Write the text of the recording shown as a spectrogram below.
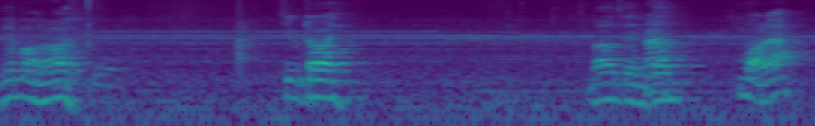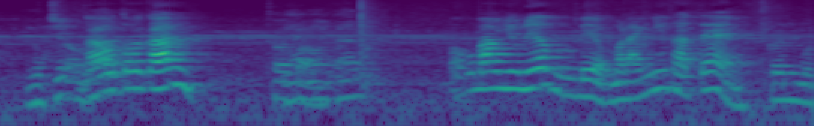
thế bỏ rồi. Chịu trời Bao tiền À. cân? Bỏ đã. Một triệu. Đâu tôi cân. Thôi bỏ có bao nhiêu nước điểm mà đánh như thật thế? Cân 1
